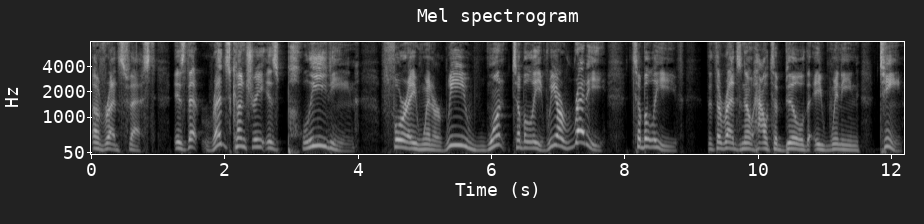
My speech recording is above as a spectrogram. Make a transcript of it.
of Reds Fest is that Reds Country is pleading for a winner. We want to believe, we are ready to believe that the Reds know how to build a winning team,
